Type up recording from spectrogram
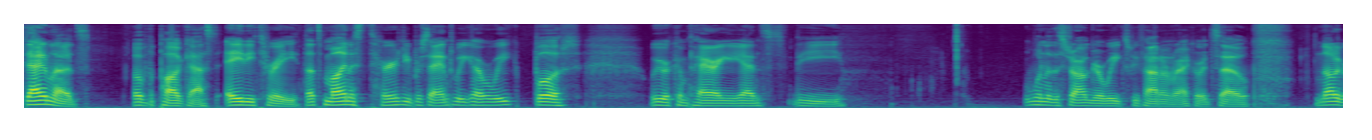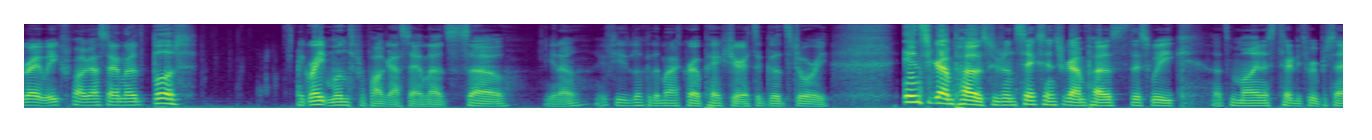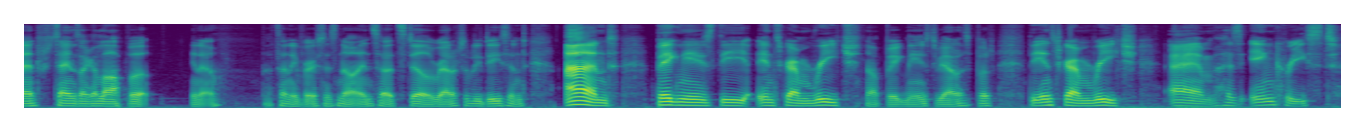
Downloads of the podcast 83. That's minus 30% week over week, but we were comparing against the one of the stronger weeks we've had on record. So not a great week for podcast downloads, but a great month for podcast downloads. So, you know, if you look at the macro picture, it's a good story. Instagram posts. We've done six Instagram posts this week. That's minus 33%, which sounds like a lot, but, you know, that's only versus nine, so it's still relatively decent. And big news the Instagram reach, not big news to be honest, but the Instagram reach um, has increased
